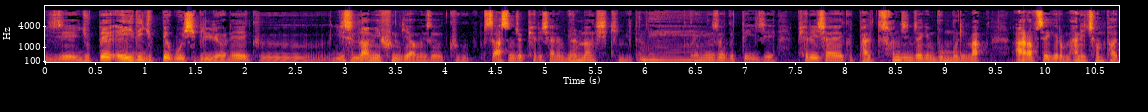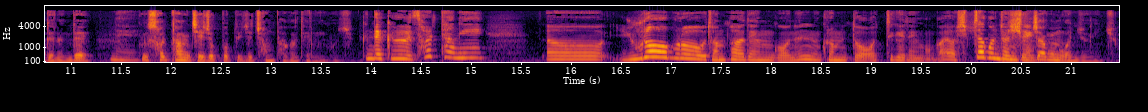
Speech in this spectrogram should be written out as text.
이제 600 AD 651년에 그 이슬람이 흥기하면서 그 사슨조 페르시아를 멸망시킵니다. 네. 그러면서 그때 이제 페르시아의 그 발, 선진적인 문물이 막 아랍 세계로 많이 전파되는데 네. 그 설탕 제조법도 이제 전파가 되는 거죠. 근데 그 설탕이 어, 유럽으로 전파된 거는 그러면 또 어떻게 된 건가요? 십자군 전쟁. 십자군 원정이죠.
